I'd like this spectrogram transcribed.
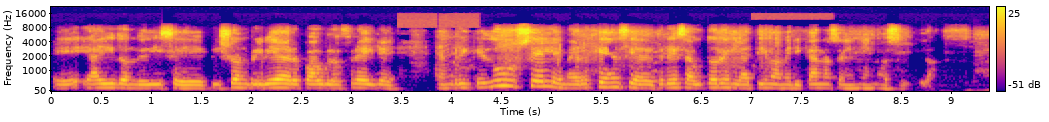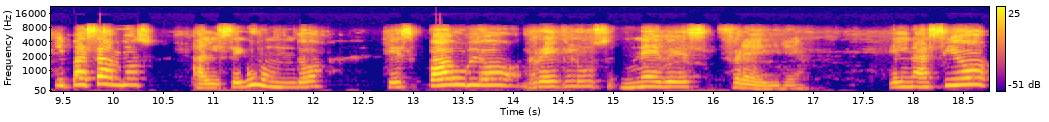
eh, ahí donde dice Pillón Rivière, Paulo Freire, Enrique Dussel, Emergencia de tres autores latinoamericanos en el mismo siglo. Y pasamos al segundo, que es Paulo Reglus Neves Freire. Él nació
